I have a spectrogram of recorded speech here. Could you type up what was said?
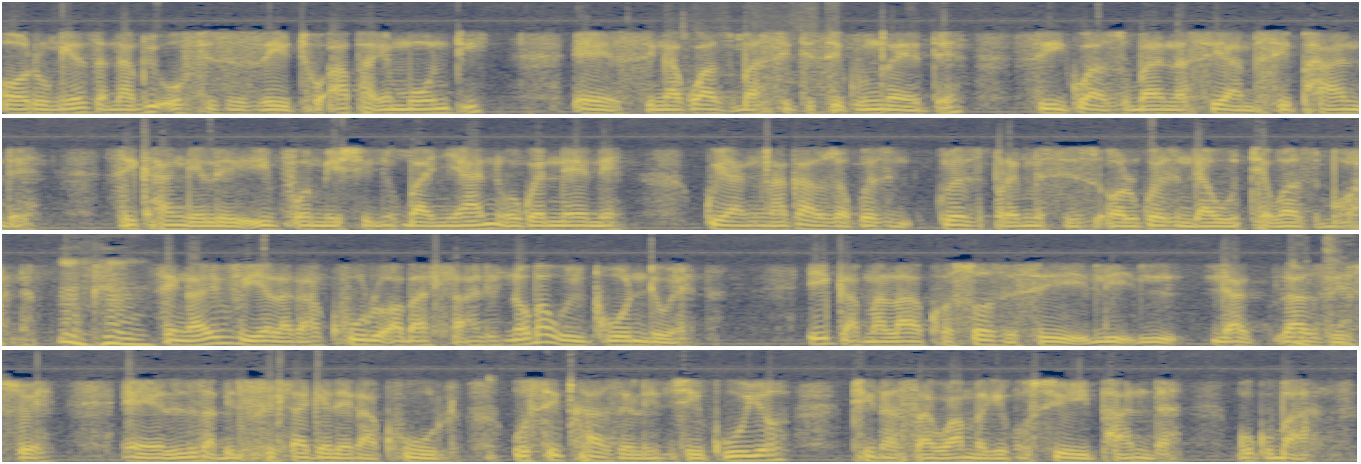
Or ungeza nakwiiofisi zethu apha emonti eh singakwazi uba sithi sikuncede sikwazi ubana sihambe siphande sikhangele information yokuba nyhani ngokwenene kuyancakazwa kwezi premises or kwezi ndawo uthe wazibona. Singayivuyela kakhulu abahlali noba uyiqondi wena igama lakho soze silaziswe eh lizabe lifihlakele kakhulu. Usichazele nje kuyo thina sakuhamba ke ngosiyoyiphanda ngokubanzi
